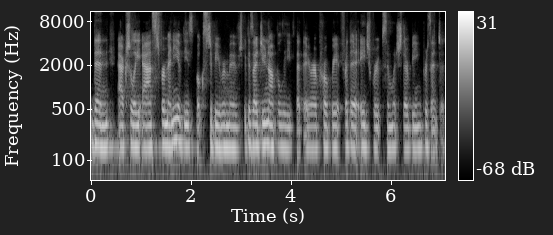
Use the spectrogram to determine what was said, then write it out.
than actually asked for many of these books to be removed because I do not believe that they are appropriate for the age groups in which they're being presented.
